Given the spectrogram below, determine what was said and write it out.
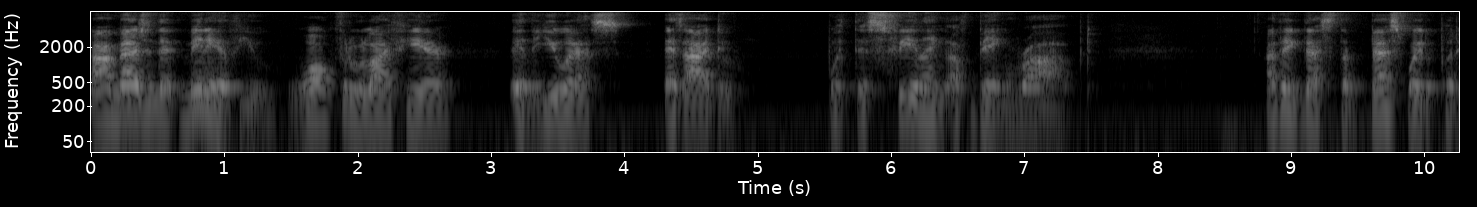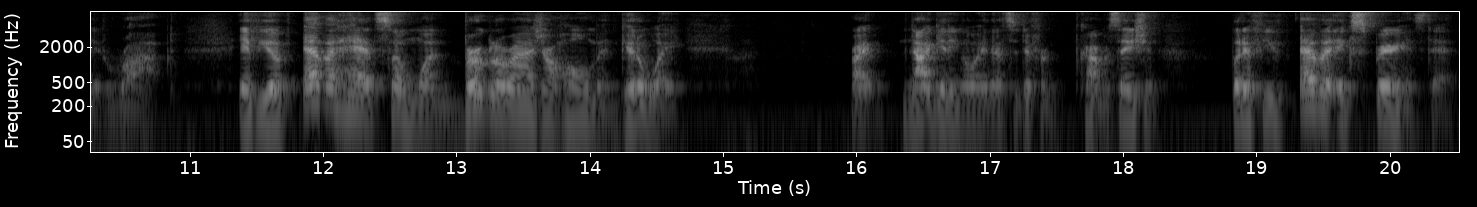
I imagine that many of you walk through life here in the U.S., as I do, with this feeling of being robbed. I think that's the best way to put it robbed. If you have ever had someone burglarize your home and get away, right? Not getting away, that's a different conversation. But if you've ever experienced that,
